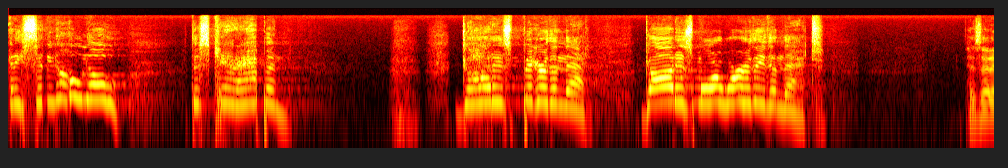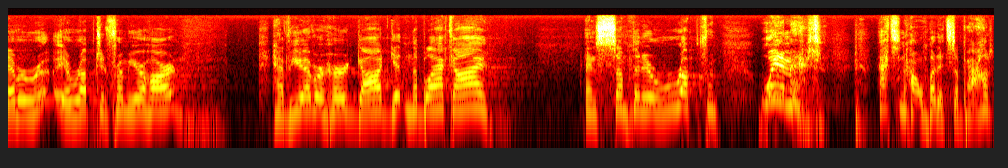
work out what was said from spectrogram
And he said, No, no, this can't happen. God is bigger than that. God is more worthy than that. Has that ever erupted from your heart? Have you ever heard God get in the black eye and something erupt from, wait a minute, that's not what it's about.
